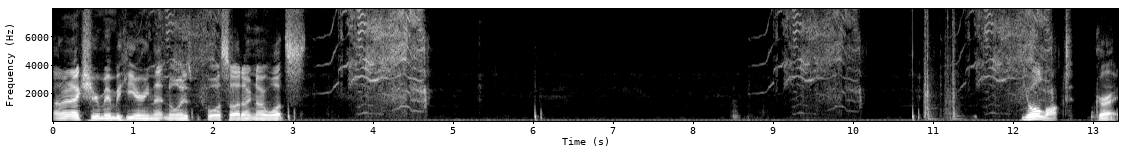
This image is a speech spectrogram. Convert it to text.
I don't actually remember hearing that noise before, so I don't know what's. You're locked. Great.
